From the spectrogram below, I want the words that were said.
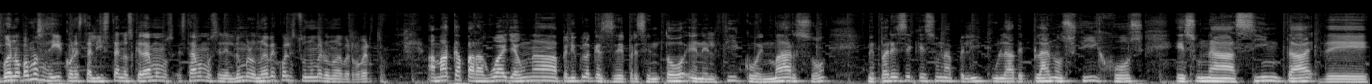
Bueno, vamos a seguir con esta lista. Nos quedamos, estábamos en el número 9. ¿Cuál es tu número 9, Roberto? Hamaca Paraguaya, una película que se presentó en el FICO en marzo. Me parece que es una película de planos fijos, es una cinta de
